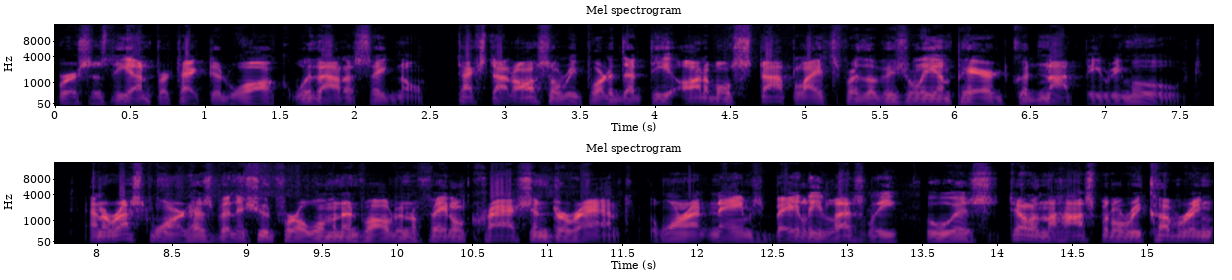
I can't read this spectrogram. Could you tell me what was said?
versus the unprotected walk without a signal. TxDOT also reported that the audible stoplights for the visually impaired could not be removed. An arrest warrant has been issued for a woman involved in a fatal crash in Durant. The warrant names Bailey Leslie, who is still in the hospital recovering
